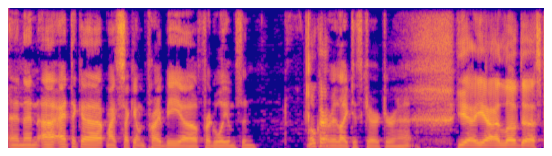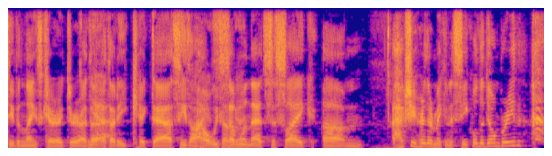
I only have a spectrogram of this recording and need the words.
And then uh, I think uh, my second would probably be uh, Fred Williamson. Okay. I really liked his character in it. Yeah, yeah. I loved uh, Stephen Lang's character. I thought I thought he kicked ass. He's Oh, always so someone good. that's just like. um I actually heard they're making a sequel to Don't Breathe.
